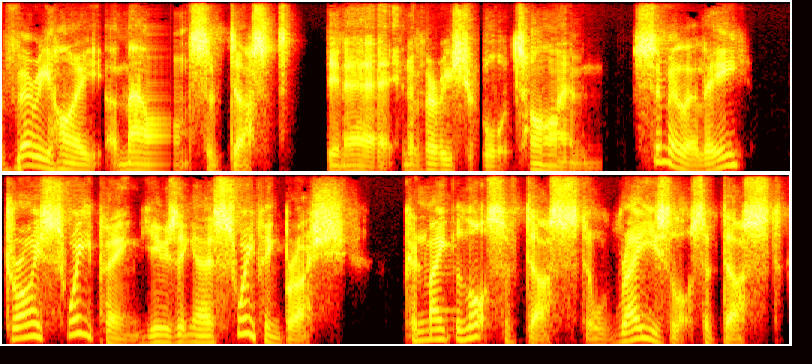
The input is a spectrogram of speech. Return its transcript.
very high amounts of dust in air in a very short time. Similarly, dry sweeping using a sweeping brush can make lots of dust or raise lots of dust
